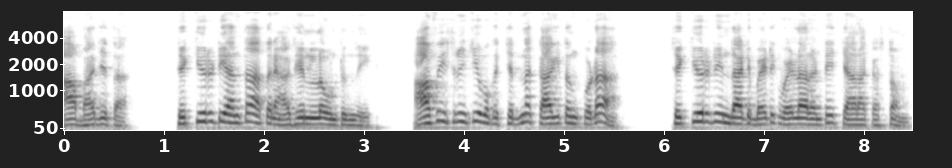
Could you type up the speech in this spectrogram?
ఆ బాధ్యత. సెక్యూరిటీ అంతా అతని అధీనంలో ఉంటుంది. ఆఫీస్ నుంచి ఒక చిన్న కాగితం కూడా సెక్యూరిటీని దాటి బయటకు వెళ్ళాలంటే చాలా కష్టం.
